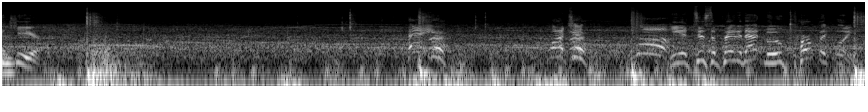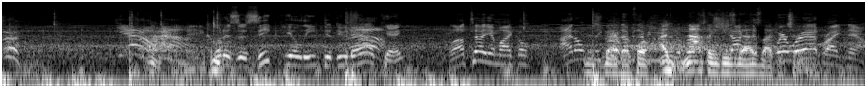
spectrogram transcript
American. here. Hey! Watch it! He anticipated that move perfectly. Yeah! Ah, man, come What on. does Ezekiel need to do now, King? Well, I'll tell you, Michael, I don't It's think back the and forth. WWE I do not think these guys like where each we're other. at right now.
